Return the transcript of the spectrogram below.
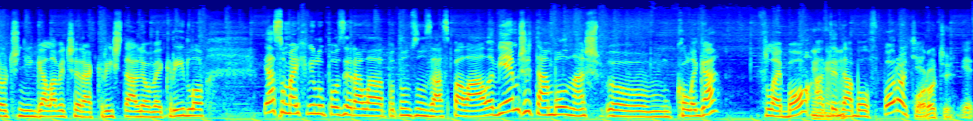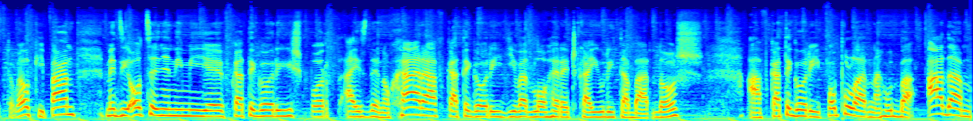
ročník gala večera Kryštáľové krídlo. Ja som aj chvíľu pozerala a potom som zaspala, ale viem, že tam bol náš um, kolega Flebo a mm-hmm. teda bol v porote. porote. Je to veľký pán. Medzi ocenenými je v kategórii šport aj Zdeno Chára, v kategórii divadlo herečka Judita Bardoš a v kategórii populárna hudba Adam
